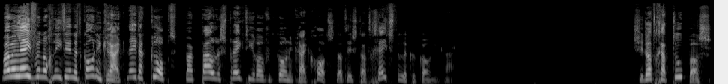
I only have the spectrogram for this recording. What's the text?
Maar we leven nog niet in het koninkrijk. Nee, dat klopt. Maar Paulus spreekt hier over het koninkrijk Gods. Dat is dat geestelijke koninkrijk. Als je dat gaat toepassen,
